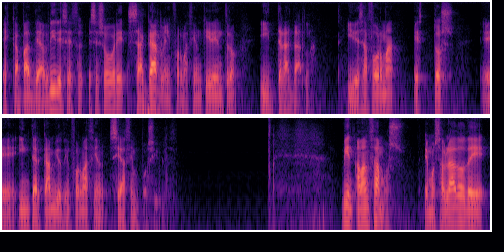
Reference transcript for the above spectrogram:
es capaz de abrir ese, sobre, sacar la información que hay dentro y tratarla. Y de esa forma estos eh, intercambios de información se hacen posibles. Bien, avanzamos. Hemos hablado de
